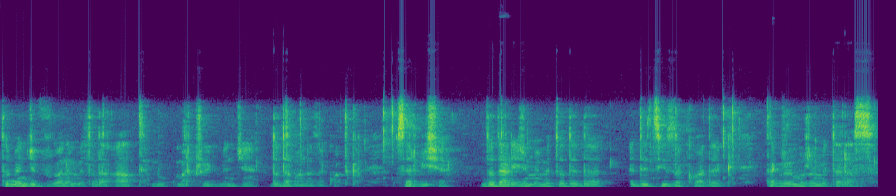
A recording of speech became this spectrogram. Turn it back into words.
to będzie wywołana metoda add bookmark, czyli będzie dodawana zakładka. W serwisie dodaliśmy metodę do edycji zakładek, także możemy teraz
